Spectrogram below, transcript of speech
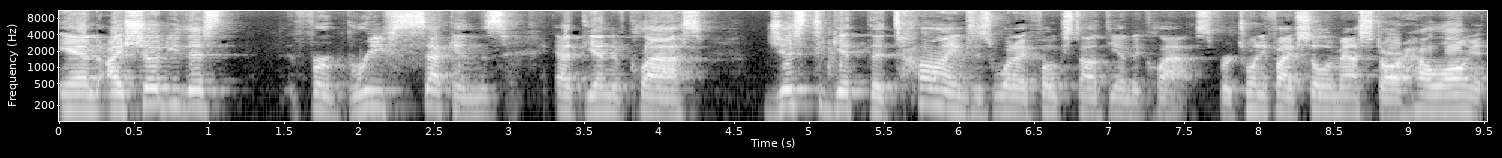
And I showed you this for brief seconds at the end of class just to get the times is what I focused on at the end of class for 25 solar mass star, how long it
